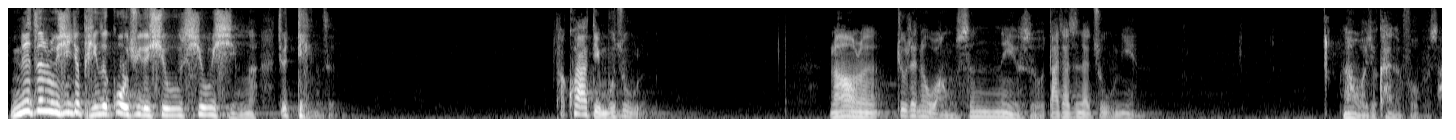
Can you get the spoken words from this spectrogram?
你那真如心就凭着过去的修修行啊，就顶着，他快要顶不住了。然后呢，就在那往生那个时候，大家正在助念，然后我就看着佛菩萨，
